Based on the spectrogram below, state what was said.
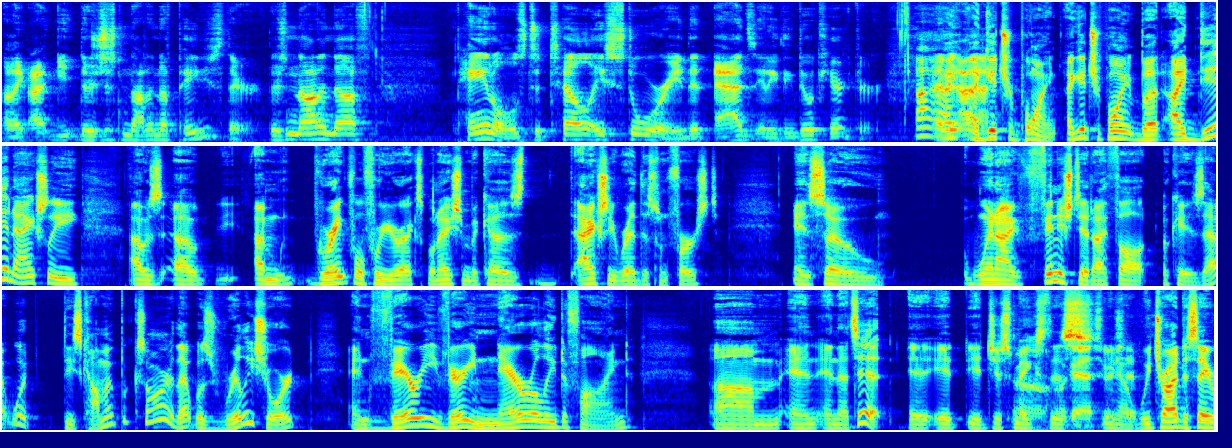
like I, there's just not enough pages there. There's not enough panels to tell a story that adds anything to a character. I, I, I, get your point. I get your point, but I did actually. I was. Uh, I'm grateful for your explanation because I actually read this one first, and so when I finished it, I thought, okay, is that what these comic books are? That was really short and very, very narrowly defined um, and and that's it. It it, it just makes oh, this. Okay, you know, we tried to save.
